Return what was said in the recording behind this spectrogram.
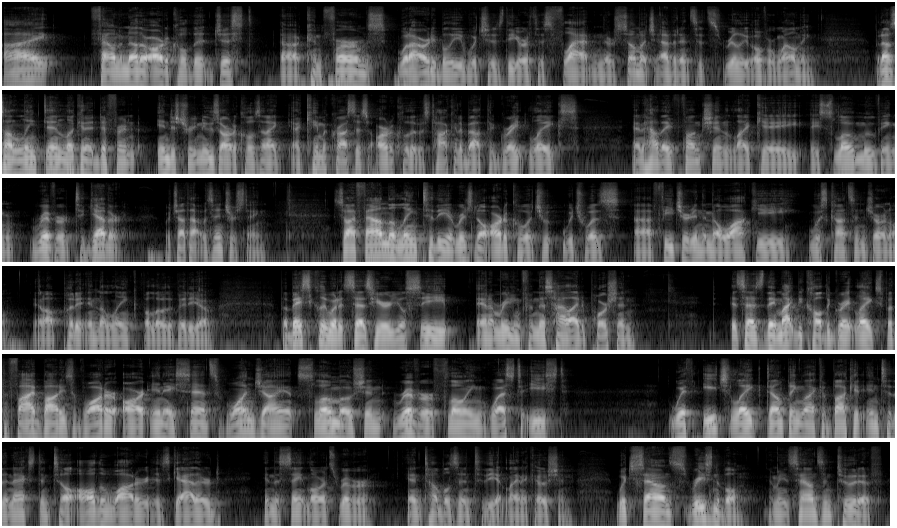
I found another article that just uh, confirms what I already believe, which is the earth is flat. And there's so much evidence, it's really overwhelming. But I was on LinkedIn looking at different industry news articles, and I, I came across this article that was talking about the Great Lakes and how they function like a, a slow moving river together, which I thought was interesting. So I found the link to the original article, which, which was uh, featured in the Milwaukee, Wisconsin Journal, and I'll put it in the link below the video. But basically, what it says here, you'll see, and I'm reading from this highlighted portion. It says they might be called the Great Lakes, but the five bodies of water are, in a sense, one giant slow motion river flowing west to east, with each lake dumping like a bucket into the next until all the water is gathered in the St. Lawrence River and tumbles into the Atlantic Ocean, which sounds reasonable. I mean, it sounds intuitive.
